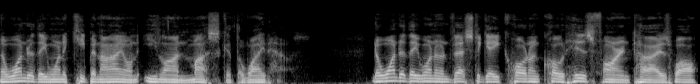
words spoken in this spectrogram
No wonder they want to keep an eye on Elon Musk at the White House. No wonder they want to investigate, quote unquote, his foreign ties while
